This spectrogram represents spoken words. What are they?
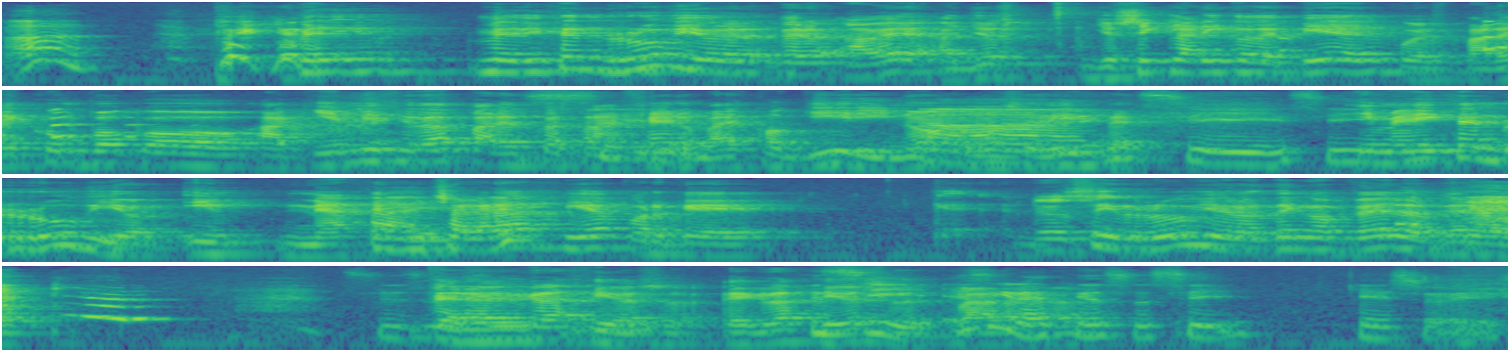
Ah. Me, dicen rubio, pero a ver, yo, soy clarito de piel, pues parezco un poco, aquí en mi ciudad parezco extranjero, parezco giri, ¿no? Como se dice. Sí, sí. Y me dicen rubio, y me hace mucha gracia porque no soy rubio, no tengo pelo, pero... pero es gracioso, es gracioso. Sí, es gracioso, sí, eso es.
